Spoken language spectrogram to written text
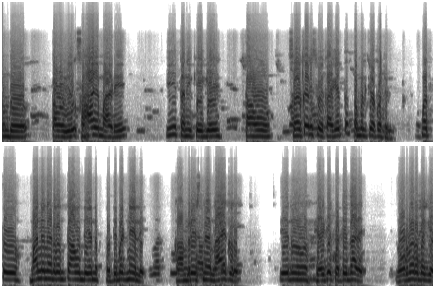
ಒಂದು ತಾವು ಸಹಾಯ ಮಾಡಿ, ಈ ತನಿಖೆಗೆ ತಾವು ಸಹಕರಿಸಬೇಕಾಗಿತ್ತು ತಮ್ಮಲ್ಲಿ ಕೇಳ್ಕೊತೀವಿ. ಮತ್ತು ಮಾನ್ಯ ನಡೆದಂತ ಒಂದು ಏನು ಪ್ರತಿಭಟನೆಯಲ್ಲಿ ಕಾಂಗ್ರೆಸ್ನ ನಾಯಕರು ಏನು ಹೇಳಿಕೆ ಕೊಟ್ಟಿದ್ದಾರೆ. ಗವರ್ನರ್ ಬಗ್ಗೆ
